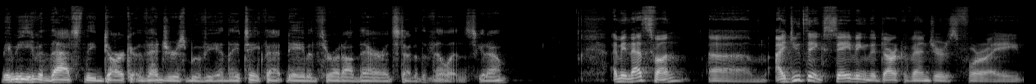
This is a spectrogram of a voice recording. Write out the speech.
maybe even that's the Dark Avengers movie and they take that name and throw it on there instead of the villains, you know? I mean, that's fun. Um, I do think saving the Dark Avengers for a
